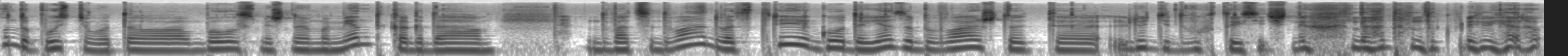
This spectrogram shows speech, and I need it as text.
Ну, допустим, вот э, был смешной момент, когда 22-23 года я забываю, что это люди двухтысячных, да, там, ну, к примеру.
